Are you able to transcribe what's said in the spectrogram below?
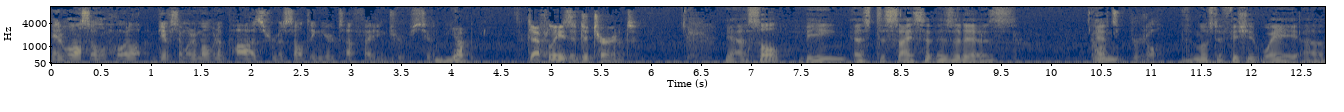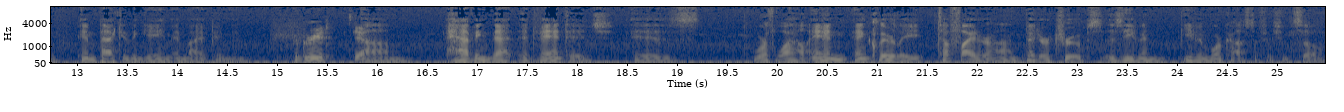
And will also hold, give someone a moment of pause from assaulting your tough fighting troops, too. Yep. definitely is a deterrent. Yeah, assault being as decisive as it is, Oh, And- it's brutal. the most efficient way of impacting the game, in my opinion. Agreed. Yeah, Um, having that advantage is worthwhile. And and clearly, tough fighter on better troops is even even more cost efficient. So,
